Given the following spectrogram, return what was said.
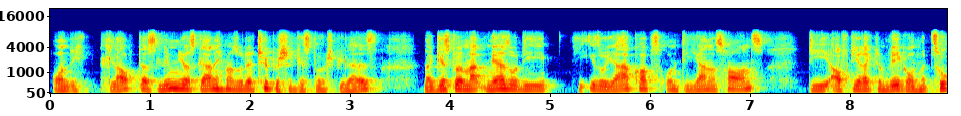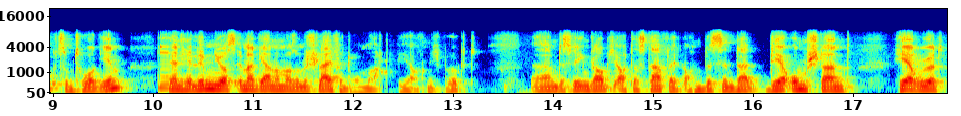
Und ich glaube, dass Limnios gar nicht mal so der typische Gistol-Spieler ist, weil Gistol mag mehr so die die Iso Jakobs und die Janis Horns, die auf direktem Wege und mit Zug zum Tor gehen, mhm. während hier Limnios immer gerne mal so eine Schleife drum macht, wie er auf mich wirkt. Ähm, deswegen glaube ich auch, dass da vielleicht auch ein bisschen da der Umstand herrührt,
